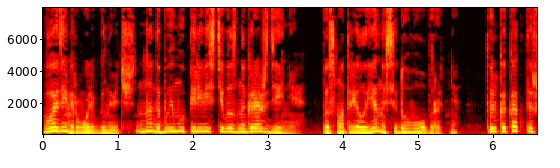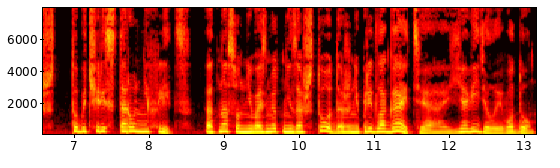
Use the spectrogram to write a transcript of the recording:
«Владимир Вольфганович, надо бы ему перевести вознаграждение», — посмотрела я на седого оборотня. «Только как-то, чтобы через сторонних лиц». От нас он не возьмет ни за что, даже не предлагайте, а я видела его дом.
